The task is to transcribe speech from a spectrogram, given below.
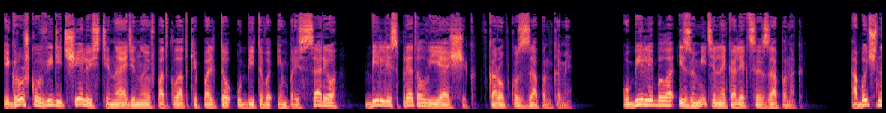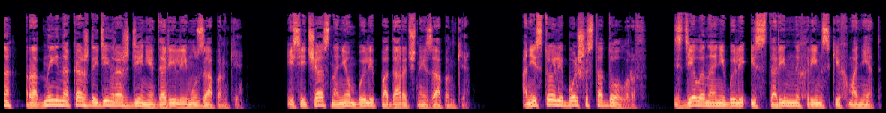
Игрушку в виде челюсти, найденную в подкладке пальто убитого импрессарио, Билли спрятал в ящик, в коробку с запонками. У Билли была изумительная коллекция запонок. Обычно родные на каждый день рождения дарили ему запонки. И сейчас на нем были подарочные запонки. Они стоили больше ста долларов. Сделаны они были из старинных римских монет.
